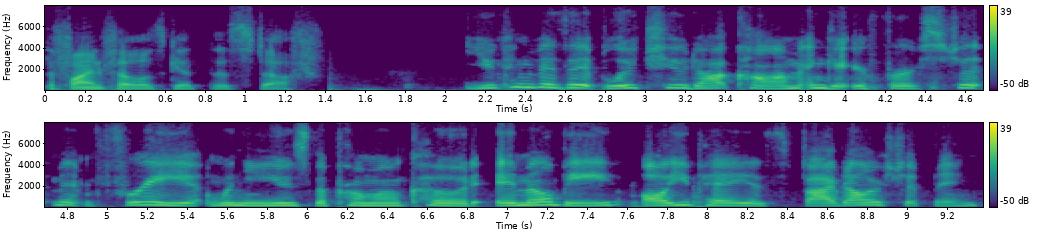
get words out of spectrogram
the fine fellows get this stuff? You can visit bluechew.com and get your first shipment free when you use the promo code MLB. All you pay is $5 shipping,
